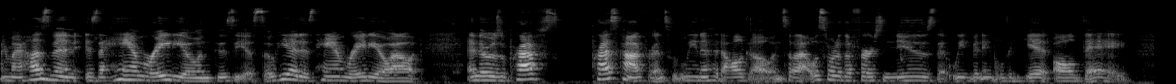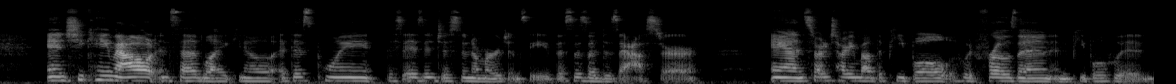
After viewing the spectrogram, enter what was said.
And my husband is a ham radio enthusiast, so he had his ham radio out, and there was a press press conference with Lina Hidalgo, and so that was sort of the first news that we'd been able to get all day. And she came out and said, like, you know, at this point, this isn't just an emergency. This is a disaster and started talking about the people who had frozen and the people who had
